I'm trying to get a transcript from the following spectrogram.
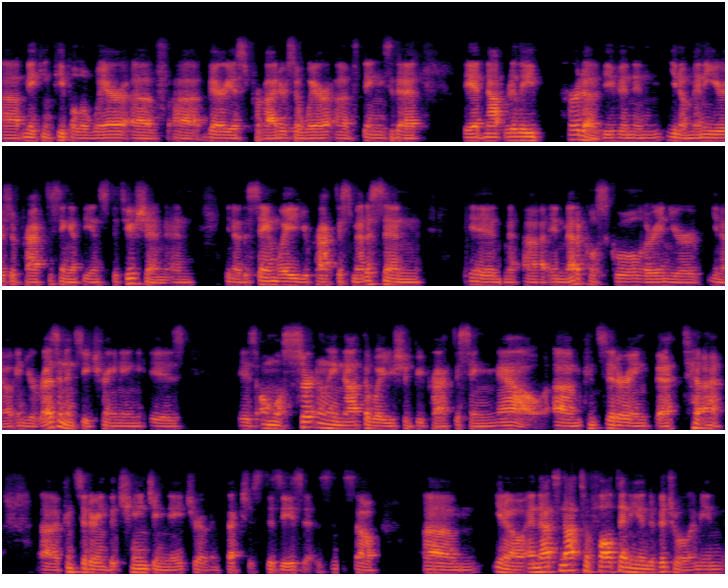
uh, making people aware of uh, various providers aware of things that they had not really heard of even in you know many years of practicing at the institution and you know the same way you practice medicine in uh, in medical school or in your you know in your residency training is is almost certainly not the way you should be practicing now, um, considering that uh, uh, considering the changing nature of infectious diseases. And so, um, you know, and that's not to fault any individual. I mean,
